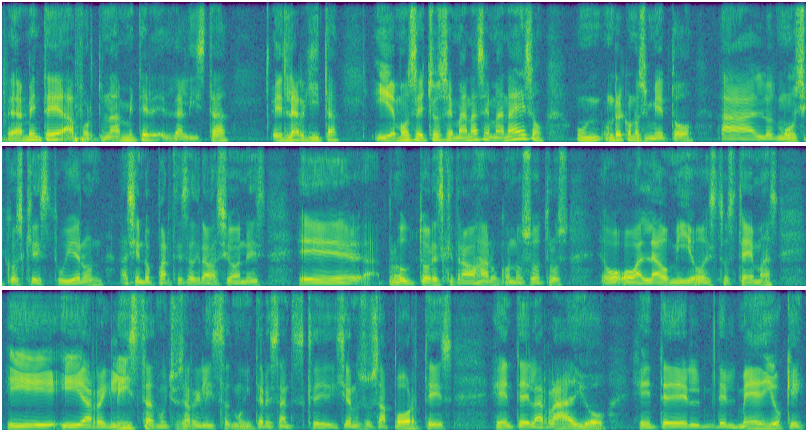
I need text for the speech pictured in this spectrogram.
realmente, afortunadamente, la lista es larguita y hemos hecho semana a semana eso, un, reconocimiento a los músicos que estuvieron haciendo parte de esas grabaciones, eh, productores que trabajaron con nosotros o, al lado mío estos temas y, arreglistas, muchos arreglistas muy interesantes que hicieron sus aportes, gente de la radio, gente del, medio que,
